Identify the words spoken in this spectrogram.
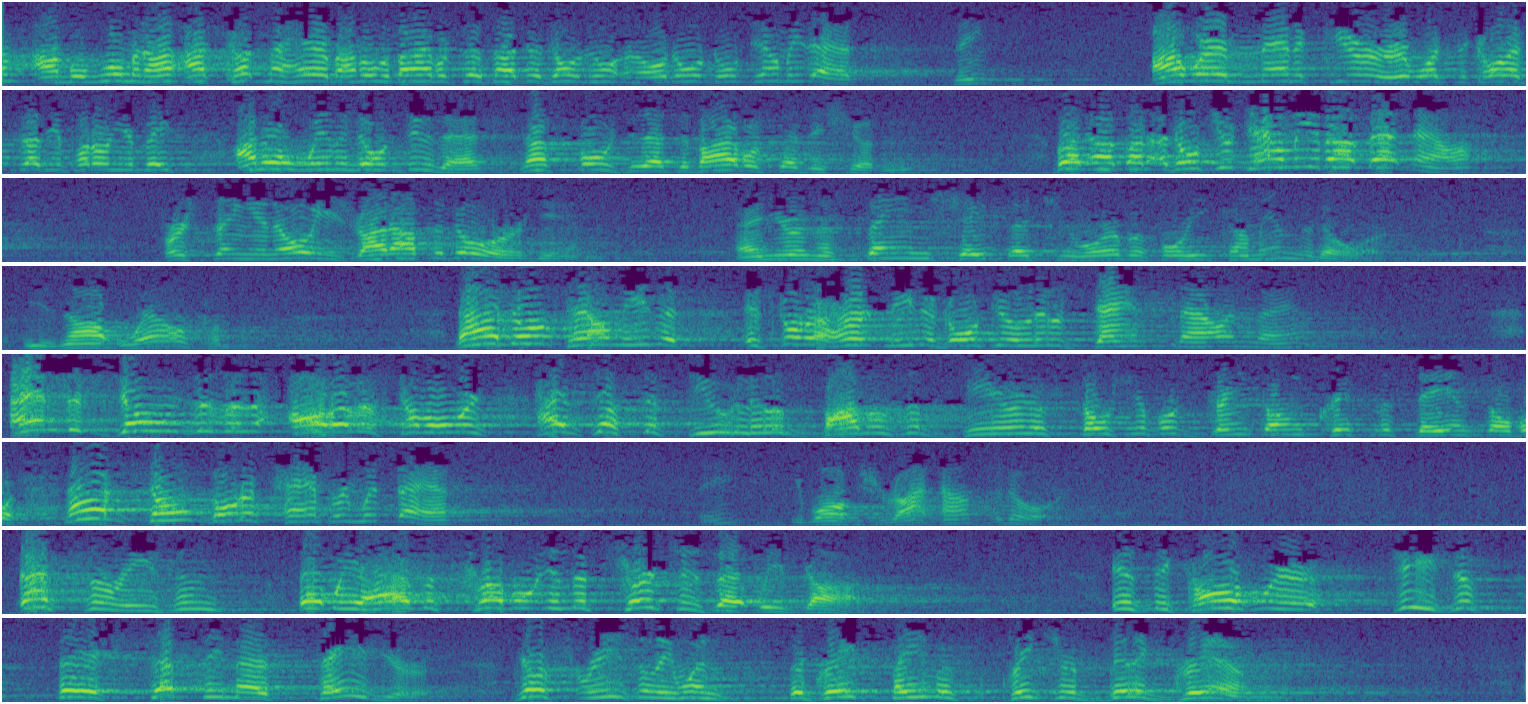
I'm, I'm, a woman. I, I cut my hair, but I know the Bible says not to. Don't, don't, no, don't, don't tell me that. See? I wear manicure, what's it called, that stuff you put on your face. I know women don't do that. Not supposed to that. The Bible said they shouldn't. But, uh, but uh, don't you tell me about that now. First thing you know, he's right out the door again. And you're in the same shape that you were before he come in the door. He's not welcome. Now don't tell me that it's going to hurt me to go to a little dance now and then. And the Joneses and all of us come over and have just a few little bottles of beer and a sociable drink on Christmas Day and so forth. Now don't go to tampering with that. See? He walks right out the door. That's the reason that we have the trouble in the churches that we've got. Is because we're Jesus, they accept him as Savior. Just recently when the great famous preacher Billy Graham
